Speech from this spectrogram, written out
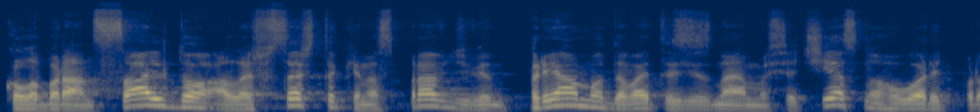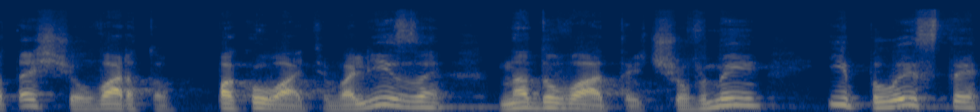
колаборант Сальдо, але ж все ж таки насправді він прямо давайте зізнаємося чесно, говорить про те, що варто пакувати валізи, надувати човни і плисти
